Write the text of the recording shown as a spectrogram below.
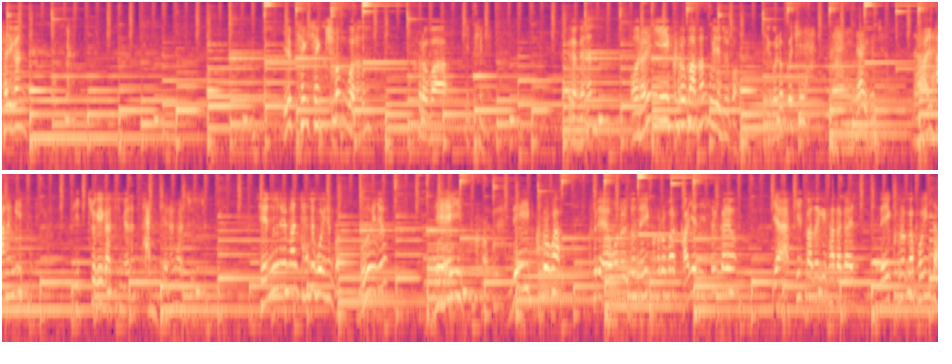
하여간 일평생 처음 보는 크로바 잎입니다. 그러면은 오늘 이 크로바만 보여주고 이걸로 끝이냐? 아니다 이거죠. 늘 하는 게 있으니까 뒤쪽에 가시면 단전을 할 수 있습니다. 제 눈에만 자주 보이는 거 뭐죠? 네잎 크로바 그래 오늘도 네잎 크로바 과연 있을까요? 야 길바닥에 가다가 네잎 크로바 보인다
